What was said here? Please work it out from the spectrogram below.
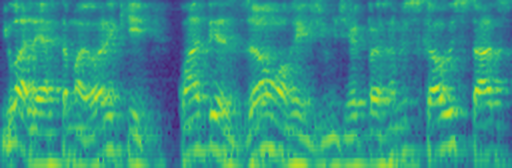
E o alerta maior é que, com adesão ao regime de recuperação fiscal, os estados,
